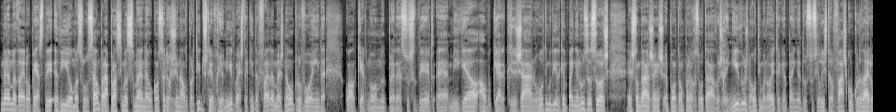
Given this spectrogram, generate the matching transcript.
Na Madeira, o PSD adia uma solução para a próxima semana. O Conselho Regional do Partido esteve reunido esta quinta-feira, mas não aprovou ainda qualquer nome para suceder a Miguel Albuquerque. Já no último dia de campanha nos Açores, as sondagens apontam para resultados renhidos. Na última noite, a campanha do socialista Vasco Cordeiro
